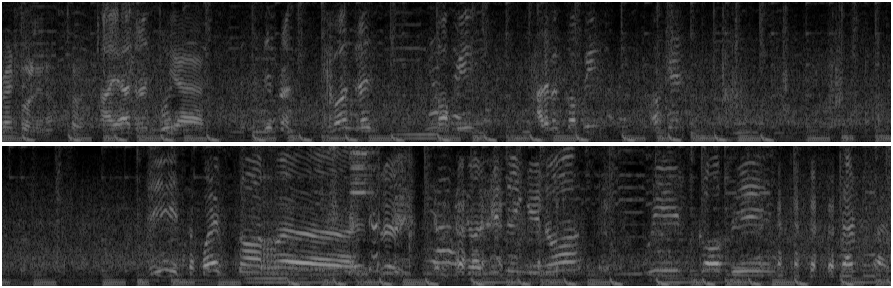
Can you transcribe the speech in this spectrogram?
Red Bull, you know. So I had Red Bull. yeah, This is different. You want red coffee? Arabic coffee? Okay. See, it's a five-star uh, trip. You are getting, you know, sweets, coffee, ten times.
